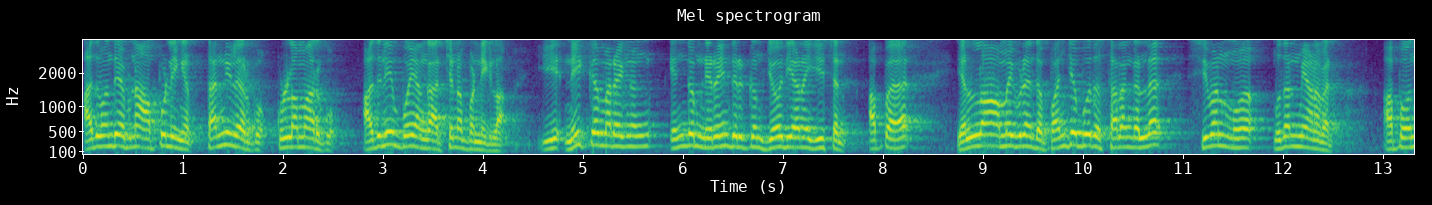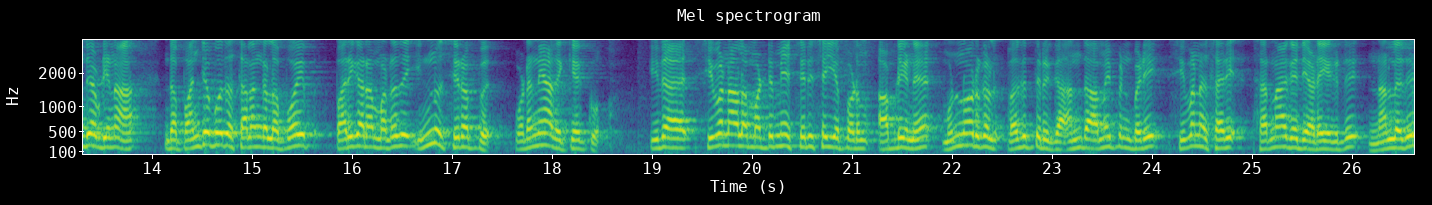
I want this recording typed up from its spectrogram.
அது வந்து எப்படின்னா அப்புலிங்கம். தண்ணியில் இருக்கும் குள்ளமாக இருக்கும். அதுலேயும் போய் அங்கே அர்ச்சனை பண்ணிக்கலாம். இ- நீக்கமரங்கம் எங்கும் நிறைந்திருக்கும் ஜோதியான ஈசன். அப்போ எல்லா அமைப்பிலும் இந்த பஞ்சபூத ஸ்தலங்களில் சிவன் மு முதன்மையானவர். அப்போ வந்து எப்படின்னா இந்த பஞ்சபூத ஸ்தலங்களில் போய் பரிகாரம் பண்ணுறது இன்னும் சிறப்பு. உடனே அதை கேட்கும். இதை சிவனால் மட்டுமே சரி செய்யப்படும் அப்படின்னு முன்னோர்கள் வகுத்திருக்க அந்த அமைப்பின்படி சிவனை சரி சரணாகதி அடைகிறது நல்லது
